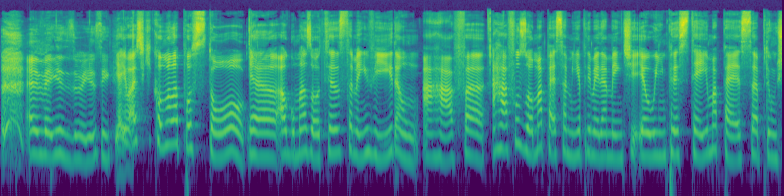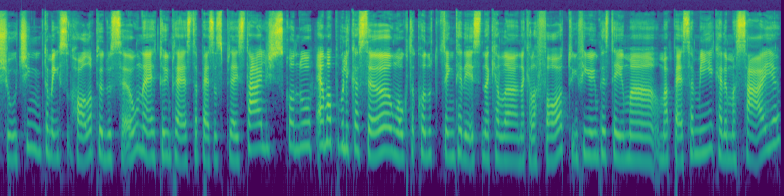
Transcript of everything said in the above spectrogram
É bem isso, bem assim. E aí eu acho que como ela postou, é, algumas outras também viram. A Rafa. A Rafa usou uma peça minha, primeiramente. Eu emprestei uma peça pra um shooting. Também rola produção, né? Tu empresta peças pra stylists quando é uma publicação ou quando tu tem interesse naquela, naquela foto. Enfim, eu emprestei uma, uma peça minha, que era uma saia.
